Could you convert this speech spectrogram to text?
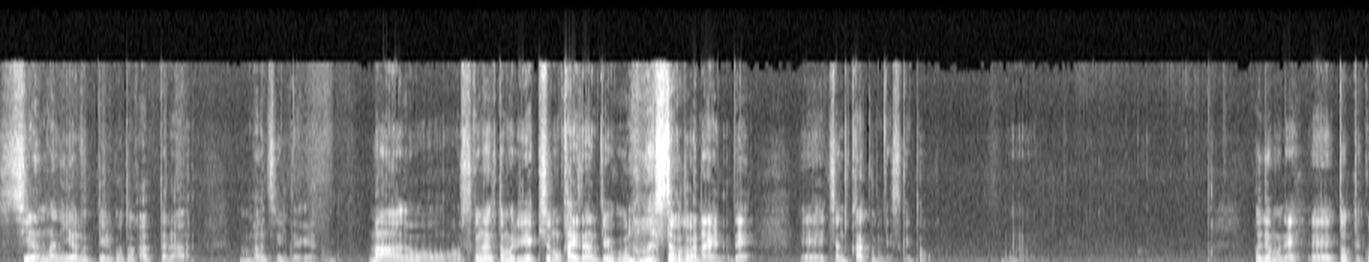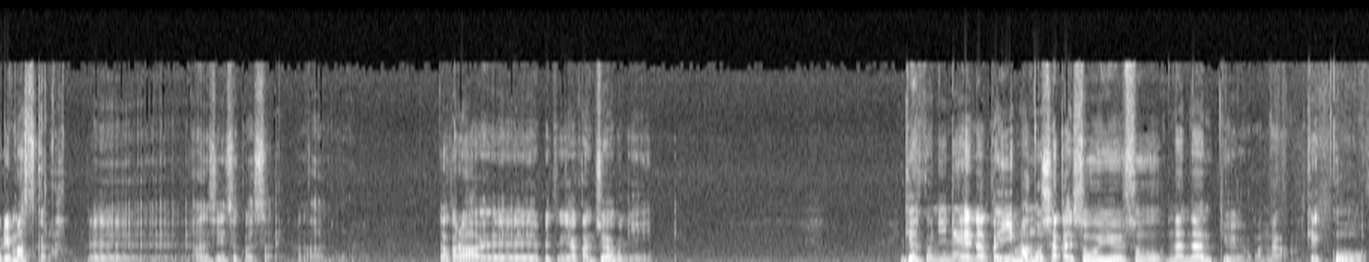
知らん間に破ってることがあったらまずいんだけれども。まああの少なくとも履歴書の改ざんっていうのはしたことがないので、えー、ちゃんと書くんですけど、うん、これでもね、えー、取ってくれますから、えー、安心してください。あのだから、えー、別に夜間中学に逆にねなんか今の社会そういうそうななんていうのかな結構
